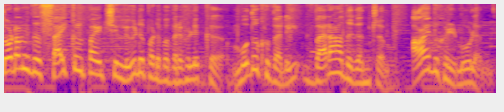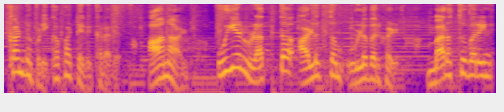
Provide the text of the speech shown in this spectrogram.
தொடர்ந்து சைக்கிள் பயிற்சியில் ஈடுபடுபவர்களுக்கு முதுகுவலி வராது என்றும் ஆய்வுகள் மூலம் கண்டுபிடிக்கப்பட்டிருக்கிறது. ஆனால் உயர் இரத்த அழுத்தம் உள்ளவர்கள் மருத்துவரின்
